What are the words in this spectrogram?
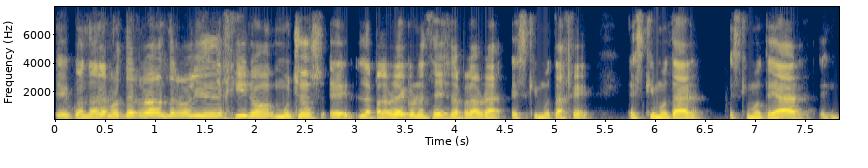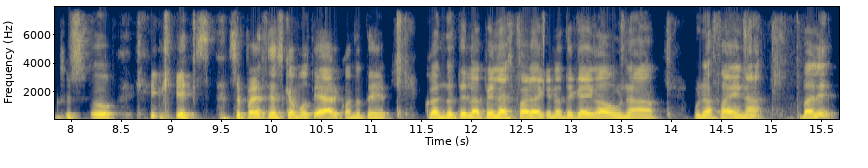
eh, cuando hablamos de rol, de rolido y de giro, muchos, la palabra que conocéis es la palabra esquimotaje, esquimotar, esquimotear, incluso que, se parece a escamotear cuando te, cuando te la pelas para que no te caiga una, una faena, ¿vale?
